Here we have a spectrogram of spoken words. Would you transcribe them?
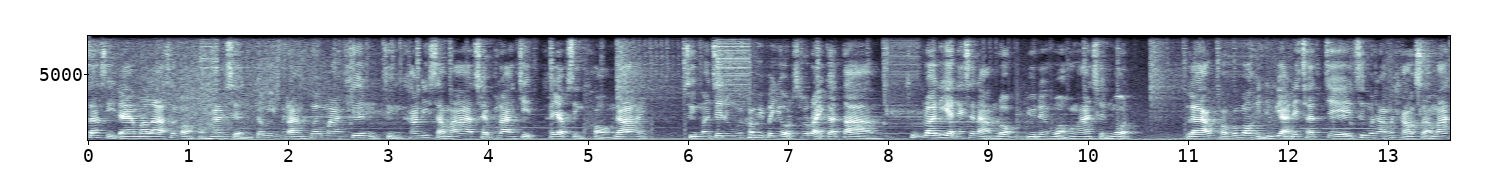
สร้าสีแดงมาล้วสมองของฮานเฉินก็มีพลังเพิ่มมากขึ้น ถึงขั้นที่สามารถใช้พลังจิตขยับสิ่งของได้ถึงมันจะดูไม่ค่อยมีประโยชน์เท่าไหร่ก็ตาม ทุกรายละเอียดในสนามรบอยู่ในหัวของฮานเฉินหมด แล้วเขาก็มองเห็นทุกอย่างได้ชัดเจน ซึ่งมันทำให้เขาสามารถ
